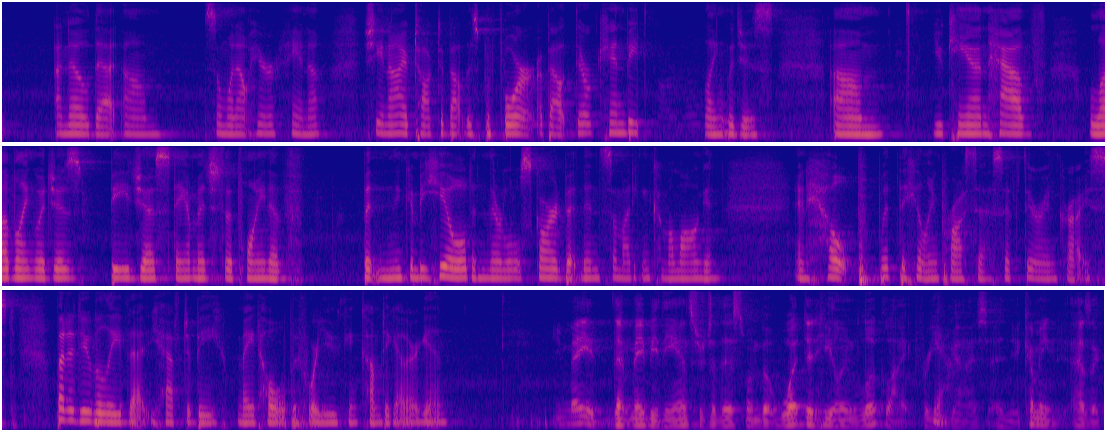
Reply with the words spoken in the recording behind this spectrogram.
I know that um, someone out here, Hannah, she and I have talked about this before about there can be languages. Um, you can have love languages be just damaged to the point of, but you can be healed and they're a little scarred, but then somebody can come along and and help with the healing process if they're in Christ. But I do believe that you have to be made whole before you can come together again. You may that may be the answer to this one, but what did healing look like for yeah. you guys? And coming as a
